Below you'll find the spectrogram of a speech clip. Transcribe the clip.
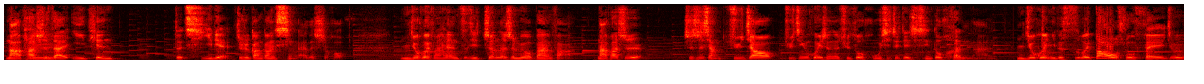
哪怕是在一天的起点，就是刚刚醒来的时候，你就会发现自己真的是没有办法。哪怕是只是想聚焦、聚精会神的去做呼吸这件事情都很难。你就会你的思维到处飞，就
